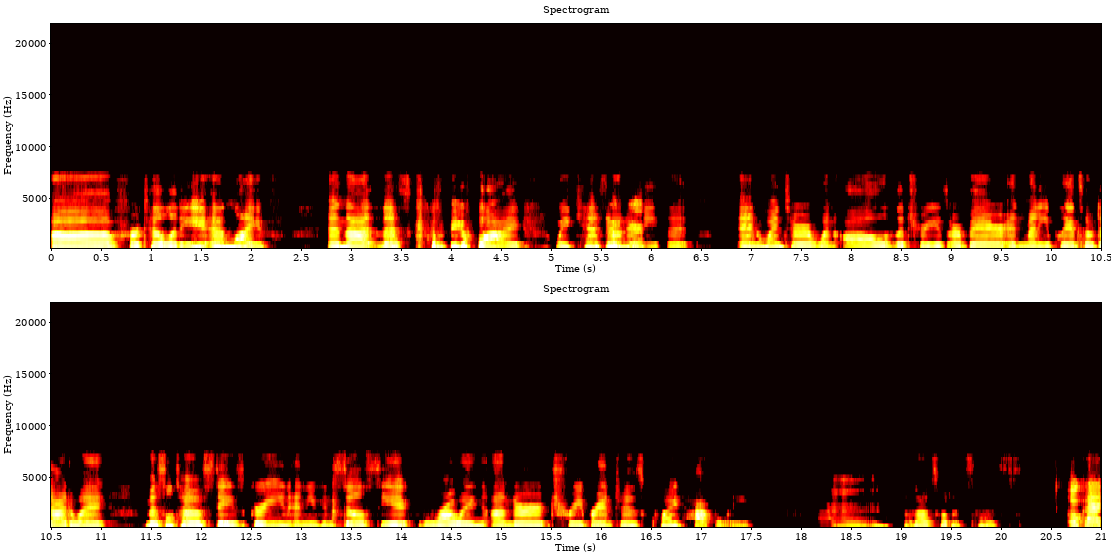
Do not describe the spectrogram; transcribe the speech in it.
of fertility and life, and that this could be why we kiss underneath it. In winter, when all the trees are bare and many plants have died away, mistletoe stays green and you can still see it growing under tree branches quite happily. Hmm. So that's what it says. Okay,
